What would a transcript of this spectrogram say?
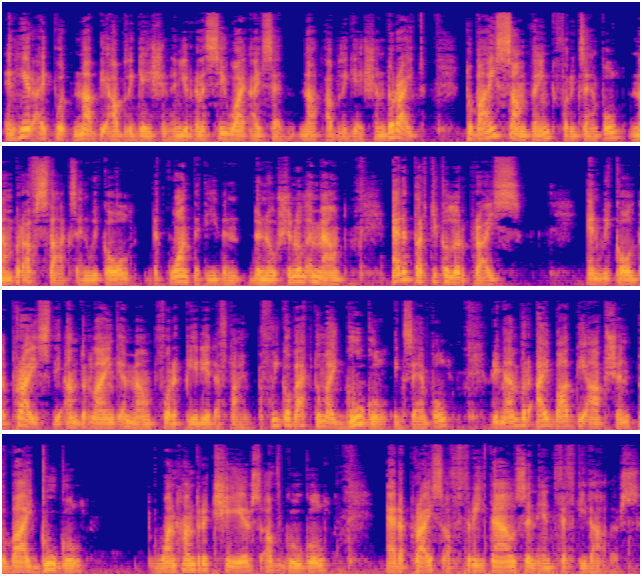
And here I put not the obligation, and you're going to see why I said not obligation. The right to buy something, for example, number of stocks, and we call the quantity, the, the notional amount, at a particular price and we call the price the underlying amount for a period of time. If we go back to my Google example, remember I bought the option to buy Google, 100 shares of Google at a price of $3,050.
